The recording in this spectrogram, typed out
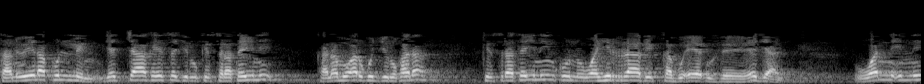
تنوين كل. ججا كيس kanamu argu jiru kana kisratayniin kun wahirraa bikka bu'ee dhufee jedhan wanni inni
